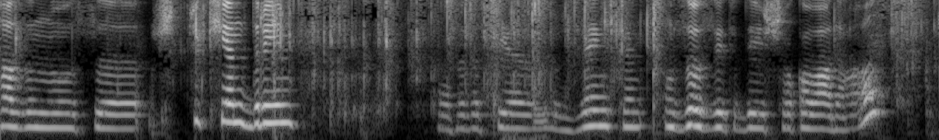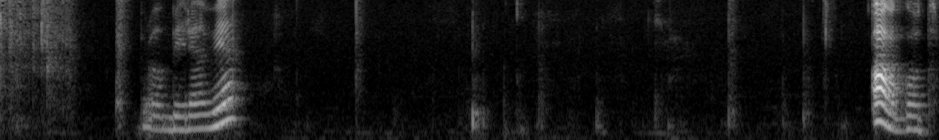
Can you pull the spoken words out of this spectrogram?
Haselnuss-Stückchen drin. Ich hoffe, dass ihr sehen könnt. Und so sieht die Schokolade aus. Probieren wir. Aber gut.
